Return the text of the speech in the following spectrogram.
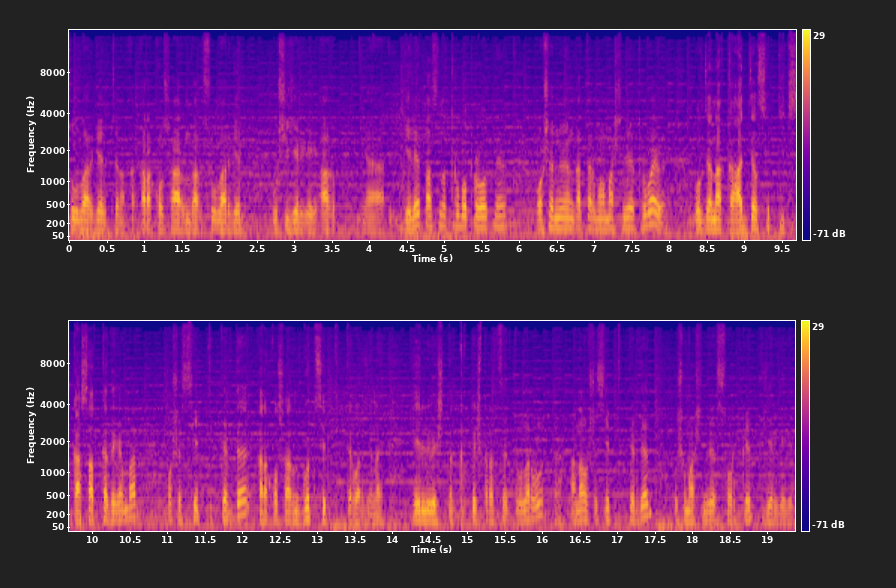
суулар келип жана каракол шаарындагы суулар келип уши жерге агып келет ә, келеді трубопроводный. Ошону қатар могу машинелер турбайбы? Бул жанакы отдел септическая осадка деген бар. Ошо септиктерде каракол шаарында көп септиктер бар. Жана элүү бештен кырк беш проценти булар болот да. Анан ошо септиктерден ушу машинелер соруп келип жерге келип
